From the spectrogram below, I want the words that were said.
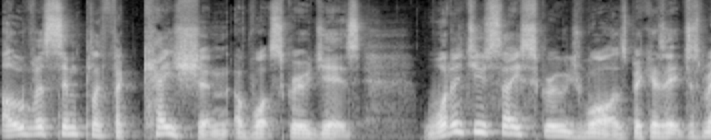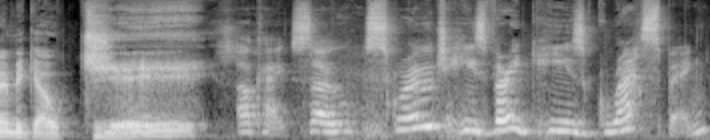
oversimplification of what Scrooge is. What did you say Scrooge was? Because it just made me go, "Gee." Okay, so Scrooge, he's very he is grasping.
